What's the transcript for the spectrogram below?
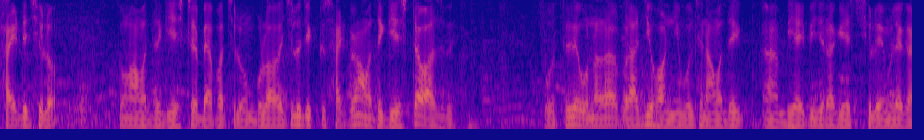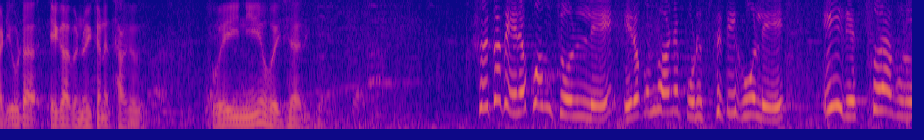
ফ্রাইডে ছিল। তো আমাদের গেস্টের ব্যাপার ছিল। বলা হয়েছিল যে একটু সাইড করে, আমাদের গেস্টটাও আসবে। ওতে ওনারা রাজি হননি। বলছেন আমাদের ভিআইপি যেটা গেস্ট ছিল এমএলএ গাড়ি, ওটা এগাবে না, ওইখানে থাকবে। তো এই নিয়ে হয়েছে আর কি। সৈকত, এরকম চললে, এরকম ধরনের পরিস্থিতি হলে এই রেস্তোরাঁগুলো,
